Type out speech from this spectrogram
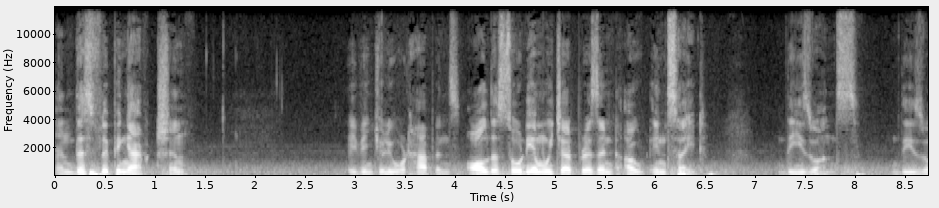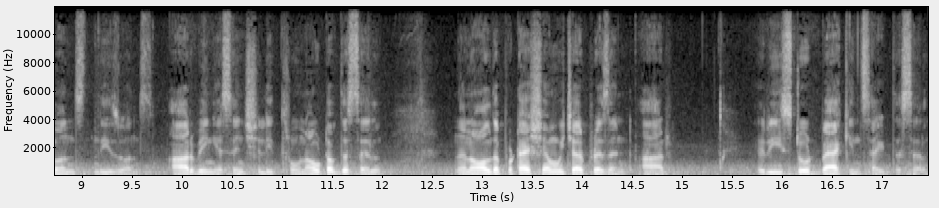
and this flipping action eventually what happens? All the sodium which are present out inside these ones these ones these ones are being essentially thrown out of the cell. And all the potassium which are present are restored back inside the cell.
